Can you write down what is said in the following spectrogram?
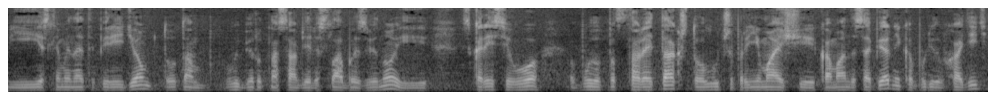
И если мы на это перейдем, то там выберут на самом деле слабое звено и, скорее всего, будут подставлять так, что лучше принимающие команды соперника будет выходить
